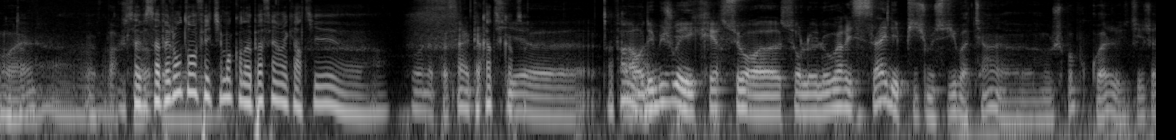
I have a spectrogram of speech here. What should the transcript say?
Euh, ça, fait longtemps, effectivement, qu'on n'a pas fait un quartier. Euh, on n'a pas fait un, quartier, comme ça. Alors, au début, je voulais écrire sur, euh, sur le Lower East Side, et puis je me suis dit, bah, tiens, je sais pas pourquoi, déjà,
